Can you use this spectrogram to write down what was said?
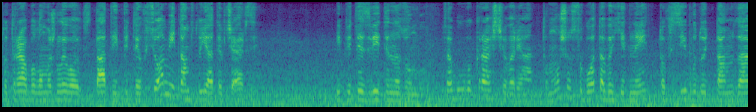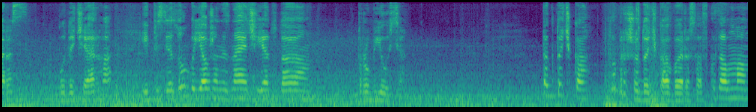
То треба було, можливо, встати і піти в 7 і там стояти в черзі. І піти звідти на зумбу. Це був би кращий варіант, тому що субота вихідний, то всі будуть там зараз, буде черга. І після зумби я вже не знаю, чи я туди проб'юся. Так дочка, добре, що дочка виросла. Сказала, мам,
